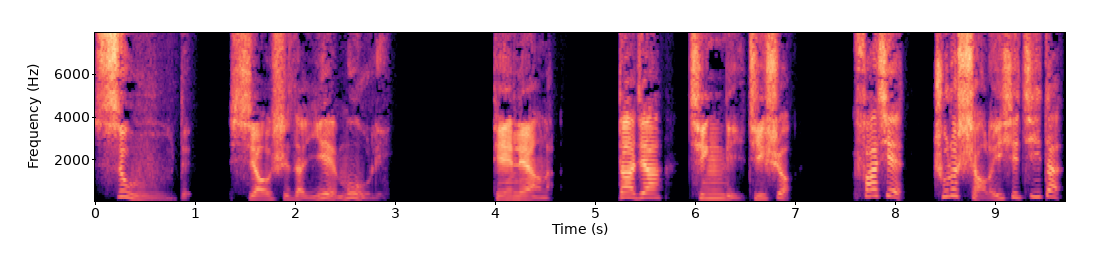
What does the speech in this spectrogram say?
嗖的消失在夜幕里。天亮了，大家清理鸡舍，发现除了少了一些鸡蛋，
